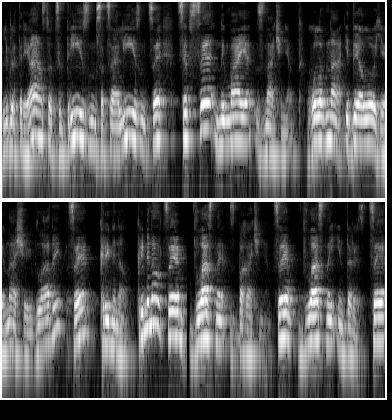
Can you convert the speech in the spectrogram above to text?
лібертаріанство, центризм, соціалізм. Це, це все не має значення. Головна ідеологія нашої влади це кримінал. Кримінал це власне збагачення, це власний інтерес, це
